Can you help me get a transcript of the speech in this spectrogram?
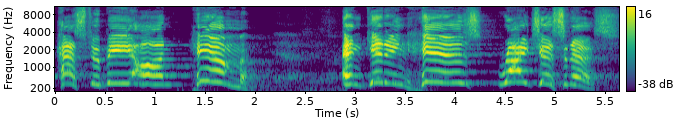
has to be on Him and getting His righteousness.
